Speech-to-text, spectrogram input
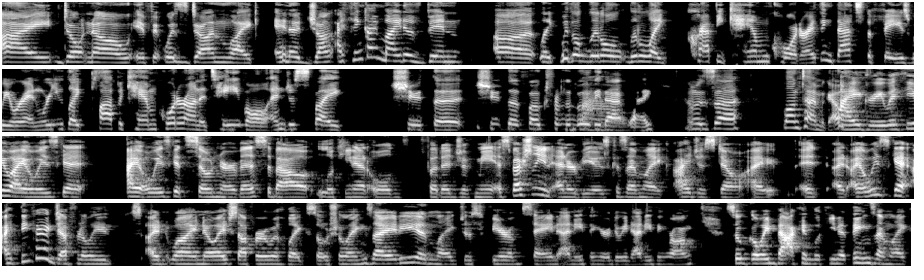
I don't know if it was done like in a junk. I think I might have been uh like with a little little like crappy camcorder. I think that's the phase we were in where you like plop a camcorder on a table and just like shoot the shoot the folks from the movie wow. that way. It was a uh, long time ago. I agree with you. I always get I always get so nervous about looking at old footage of me, especially in interviews, because I'm like, I just don't. I it. I, I, always get. I think I definitely. I well, I know I suffer with like social anxiety and like just fear of saying anything or doing anything wrong. So going back and looking at things, I'm like,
